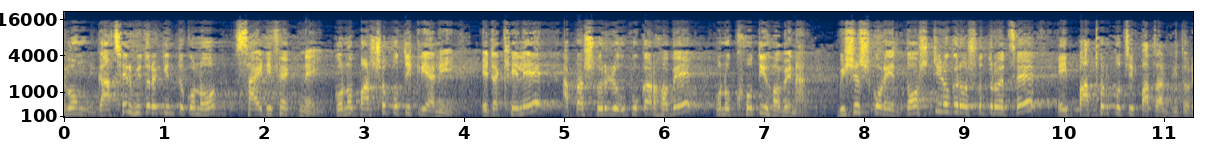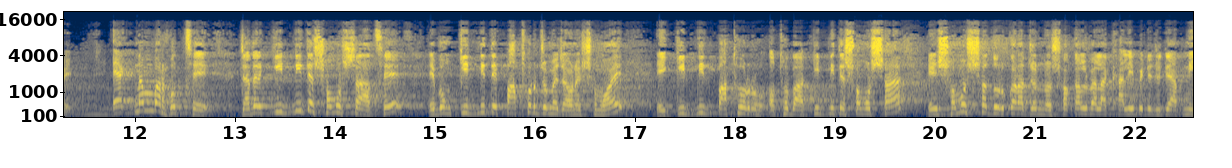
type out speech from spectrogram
এবং গাছের ভিতরে কিন্তু কোনো সাইড ইফেক্ট নেই, কোনো পার্শ্ব প্রতিক্রিয়া নেই। এটা খেলে আপনার শরীরে উপকার হবে, কোনো ক্ষতি হবে না। বিশেষ করে দশটি রোগের ওষুধ রয়েছে এই পাথরকুচি পাতার ভিতরে। এক নাম্বার হচ্ছে, যাদের কিডনিতে সমস্যা আছে এবং কিডনিতে পাথর জমে যায় অনেক সময়, এই কিডনির পাথর অথবা কিডনিতে সমস্যা, এই সমস্যা দূর করার জন্য সকালবেলা খালি পেটে যদি আপনি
